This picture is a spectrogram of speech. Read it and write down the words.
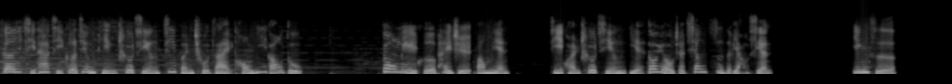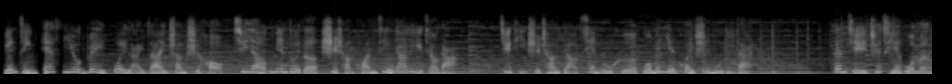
跟其他几个竞品车型基本处在同一高度。动力和配置方面，几款车型也都有着相似的表现。因此，远景 SUV 未来在上市后需要面对的市场环境压力较大，具体市场表现如何，我们也会拭目以待。根据之前我们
